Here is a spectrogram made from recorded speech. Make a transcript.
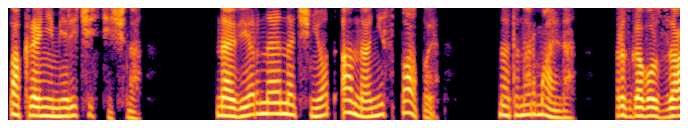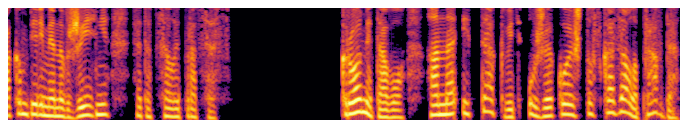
по крайней мере, частично. Наверное, начнет она не с папы, но это нормально. Разговор с Заком, перемены в жизни — это целый процесс. Кроме того, она и так ведь уже кое-что сказала, правда?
